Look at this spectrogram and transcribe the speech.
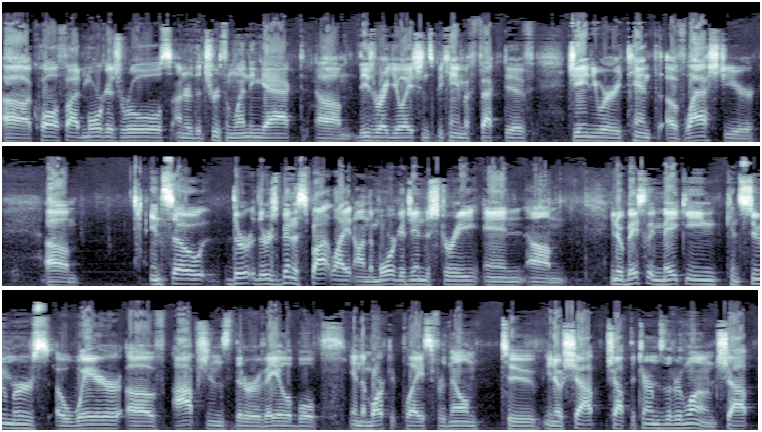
uh, qualified mortgage rules under the Truth in Lending Act. Um, these regulations became effective January 10th of last year. Um, and so there, has been a spotlight on the mortgage industry and um, you know basically making consumers aware of options that are available in the marketplace for them to you know shop shop the terms of their loan shop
